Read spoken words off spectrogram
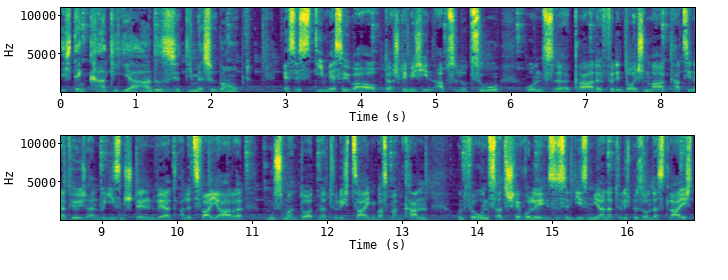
ich denke gerade die IAA, das ist ja die Messe überhaupt. Es ist die Messe überhaupt, da stimme ich Ihnen absolut zu. Und äh, gerade für den deutschen Markt hat sie natürlich einen riesen Stellenwert. Alle zwei Jahre muss man dort natürlich zeigen, was man kann. Und für uns als Chevrolet ist es in diesem Jahr natürlich besonders leicht,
